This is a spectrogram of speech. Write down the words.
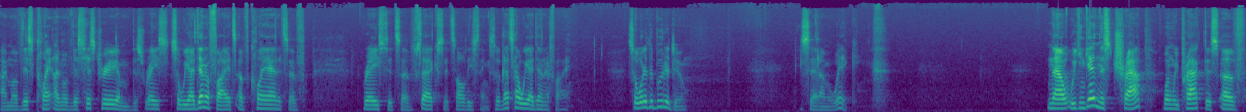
I'm of this clan. I'm of this history. I'm of this race. So we identify. It's of clan. It's of race. It's of sex. It's all these things. So that's how we identify. So, what did the Buddha do? He said, I'm awake. now, we can get in this trap when we practice of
